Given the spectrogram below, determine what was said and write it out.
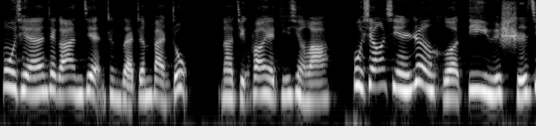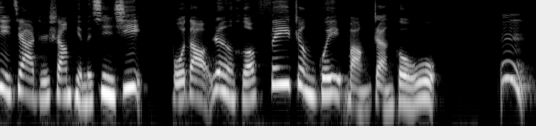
目前这个案件正在侦办中。那警方也提醒了，不相信任何低于实际价值商品的信息，不到任何非正规网站购物。嗯，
